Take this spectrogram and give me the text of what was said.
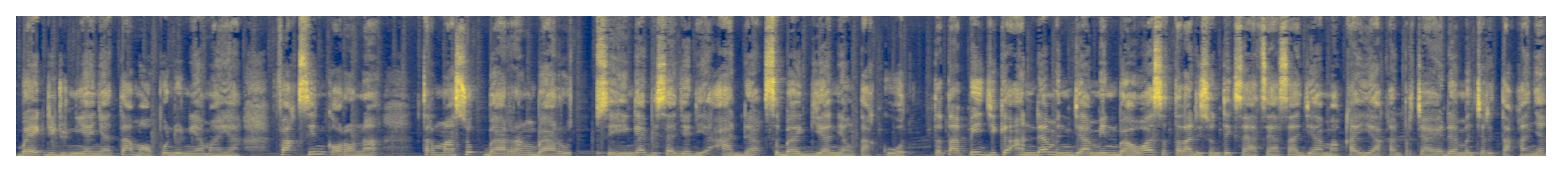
baik di dunia nyata maupun dunia maya. Vaksin corona termasuk barang baru sehingga bisa jadi ada sebagian yang takut. Tetapi jika Anda menjamin bahwa setelah disuntik sehat-sehat saja, maka ia akan percaya dan menceritakannya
